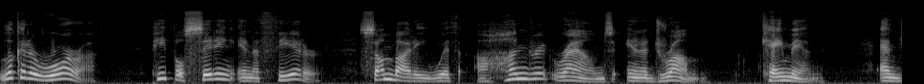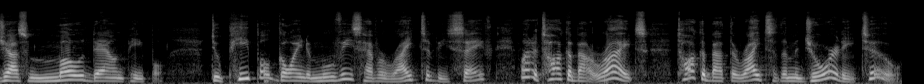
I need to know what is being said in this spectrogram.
look at Aurora. People sitting in a theater, somebody with a hundred rounds in a drum came in and just mowed down people. Do people going to movies have a right to be safe? Want to talk about rights? Talk about the rights of the majority too.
